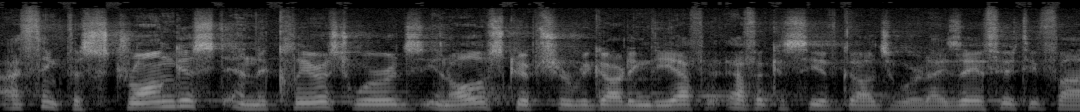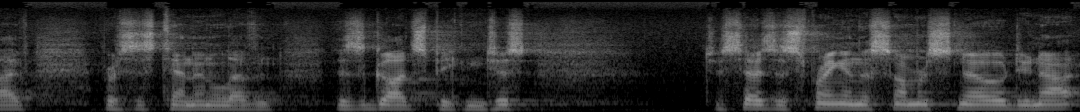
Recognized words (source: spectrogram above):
I think the strongest and the clearest words in all of Scripture regarding the efficacy of God's word. Isaiah 55, verses 10 and 11. This is God speaking. Just, just as the spring and the summer snow do not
